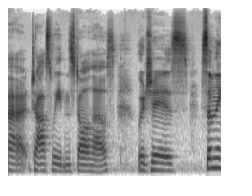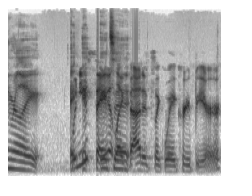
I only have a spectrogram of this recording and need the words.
uh, Joss Whedon's Dollhouse, which is something really. When you say it's it like a- that, it's like way creepier.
